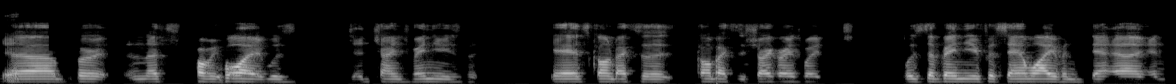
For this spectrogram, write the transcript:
Yeah. Um, for and that's probably why it was it changed venues. But yeah, it's gone back to gone back to the showgrounds, which was the venue for Soundwave and uh, and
